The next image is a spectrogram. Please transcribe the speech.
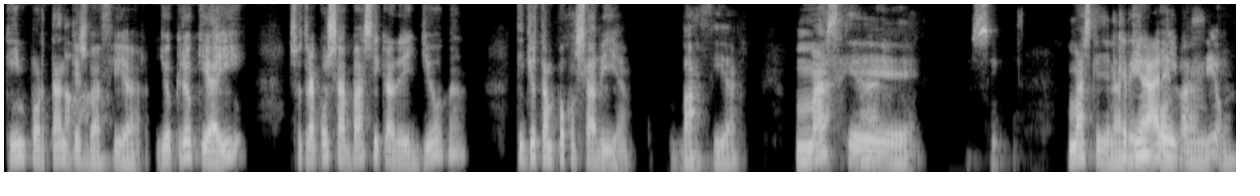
Qué importante es ah. vaciar. Yo creo que ahí es otra cosa básica de yoga que yo tampoco sabía. Vaciar. Más que. Sí. Más que llenar. Crear el vacío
